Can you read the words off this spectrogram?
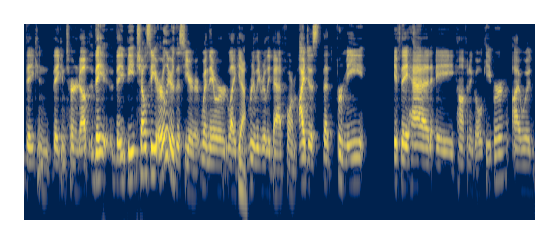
They can they can turn it up. They they beat Chelsea earlier this year when they were like Yeah. in really really bad form. I just that for me, if they had a confident goalkeeper, I would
